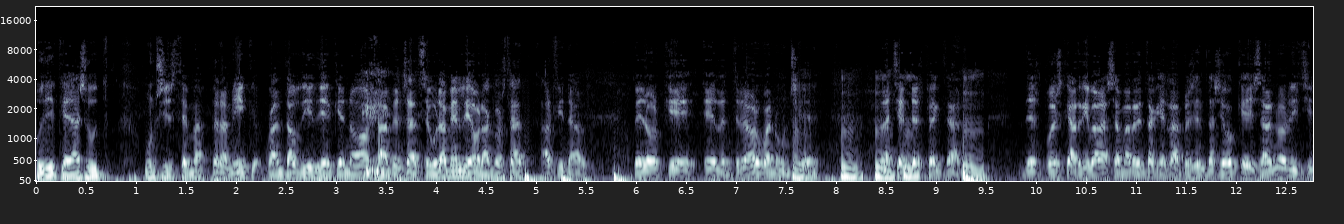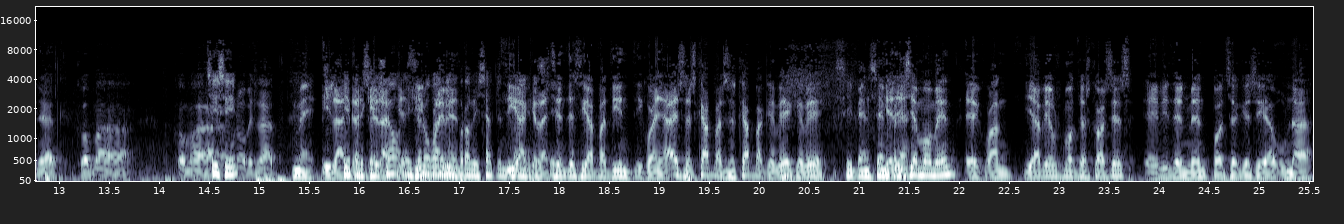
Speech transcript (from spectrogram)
vull dir que ha sigut un sistema per a mi quan t'heu dit que no està pensat segurament li haurà costat al final però el que l'entrenador ho anuncia Mm, mm, la mm, gent mm, expectant. Després que arriba la samarreta que és la presentació que és en originet com a com a Sí, sí. novetat Me- i la Sí, tercera això- que això no simplement diga que la minuts, gent estigui patint i quan ja eh, s'escapa, s'escapa, que bé, que bé si pensem que en aquest moment eh, quan ja veus moltes coses evidentment pot ser que siga una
